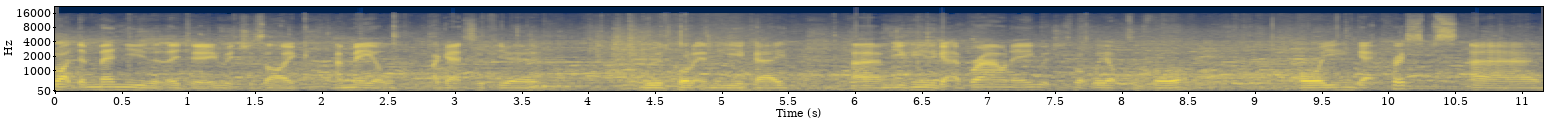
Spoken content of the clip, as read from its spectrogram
like the menu that they do, which is like a meal, I guess if you we would call it in the UK, um, you can either get a brownie, which is what we opted for, or you can get crisps. Um,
